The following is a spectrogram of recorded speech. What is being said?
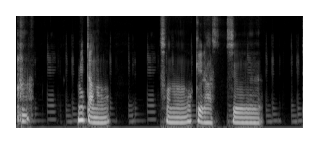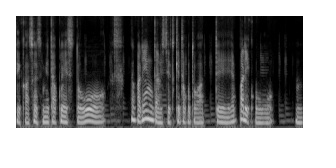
メタの、その、オキュラスっていうか、そうです、メタクエストを、なんかレンタルしてつけたことがあって、やっぱりこう、うん、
